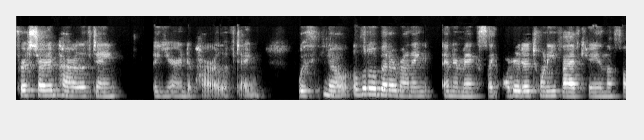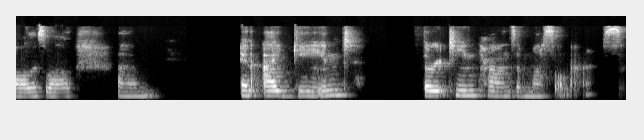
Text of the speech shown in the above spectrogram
first starting powerlifting, a year into powerlifting with, you know, a little bit of running intermix. Like I did a 25K in the fall as well. Um, and I gained 13 pounds of muscle mass.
